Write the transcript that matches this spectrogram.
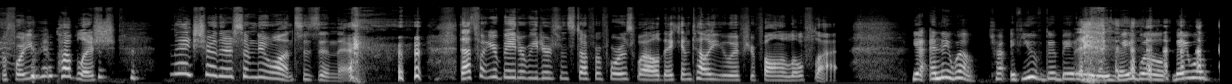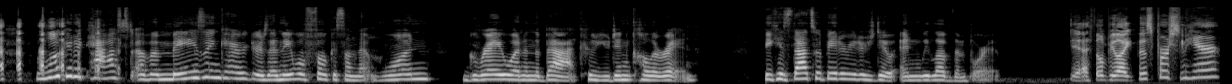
before you hit publish, make sure there's some nuances in there. That's what your beta readers and stuff are for as well. They can tell you if you're falling a little flat. Yeah, and they will. If you have good beta readers, they will they will look at a cast of amazing characters and they will focus on that one gray one in the back who you didn't color in. Because that's what beta readers do and we love them for it. Yeah, they'll be like, This person here?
